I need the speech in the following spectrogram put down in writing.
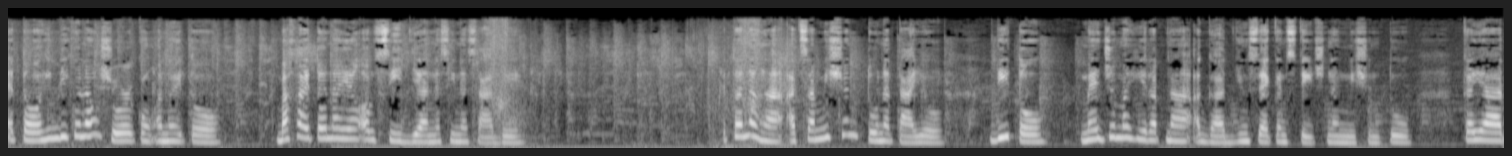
Ito, hindi ko lang sure kung ano ito. Baka ito na yung obsidian na sinasabi. Ito na nga at sa mission 2 na tayo. Dito, medyo mahirap na agad yung second stage ng mission 2. Kaya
